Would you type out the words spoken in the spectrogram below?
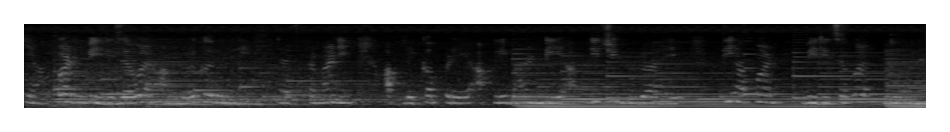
की आपण विहिरीजवळ आंघोळ करू नये. त्याचप्रमाणे आपले कपडे आपली भांडी आपली जी गुरं आहे ती आपण विहिरीजवळ धुवू नये.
